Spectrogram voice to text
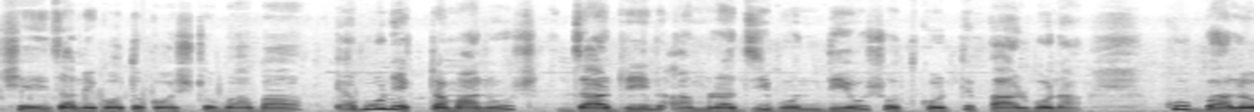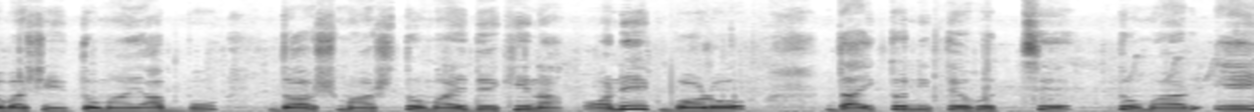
সেই জানে কত কষ্ট, বাবা, এমন একটা মানুষ যার ঋণ আমরা জীবন দিয়েও শোধ করতে পারব না। খুব ভালোবাসি তোমায়, আব্বু। দশ মাস তোমায় দেখি না। অনেক বড় দায়িত্ব নিতে হচ্ছে তোমার এই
